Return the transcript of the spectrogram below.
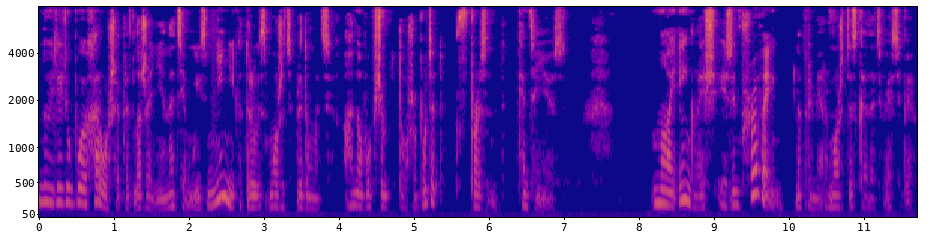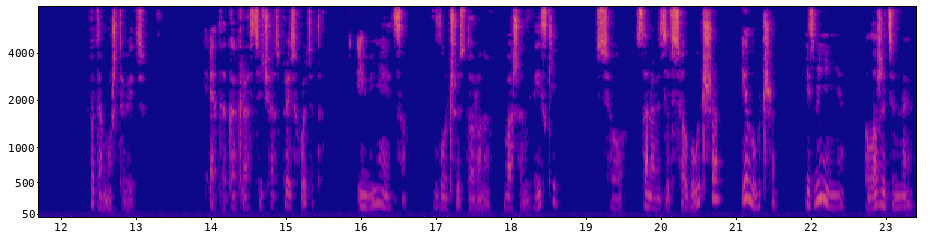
ну или любое хорошее предложение на тему изменений, которые вы сможете придумать, оно, в общем, тоже будет в present continuous. My English is improving, например, можете сказать вы о себе. Потому что ведь это как раз сейчас происходит и меняется в лучшую сторону. Ваш английский все становится все лучше и лучше. Изменения положительные.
